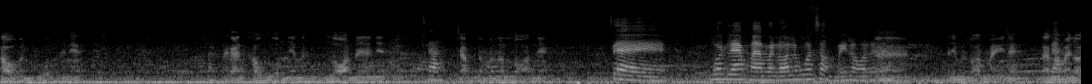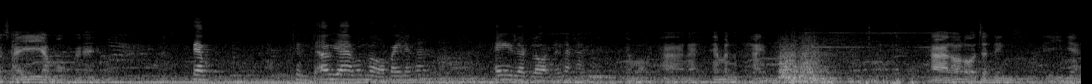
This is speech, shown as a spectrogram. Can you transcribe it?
ข่ามันบวมนะเนี่ยอาการเข่าบวมเนี่ยมันร้อนด้วยนะเนี่ย จ้ะจับแล้วมันร้อนๆเนี่ยแต่งวดแรกมามันร้อนแล้วงวดสองไม่ร้อนแล้วอ่านะ อันนี้มันร้อนใหม่นะแล้วจ้ะ ทำไมเราใช้ยาหมองก็ได้แต่ถึงจะเอายาคุณหมอไปนะคะไอ้หลอดๆนั่นนะคะ ยาหมองทานะ ให้มันหายบวมทาแล้วเราจะดึงไอ้เนี่ย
